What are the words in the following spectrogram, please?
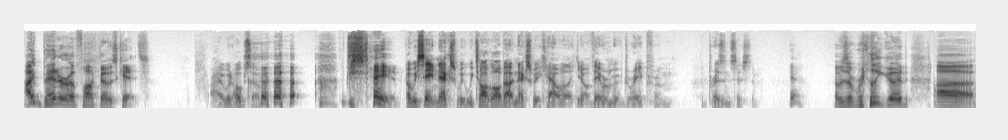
I better have fucked those kids. I would hope so. I'm just saying. Now we say next week. We talk all about next week how like you know if they removed rape from the prison system. Yeah, it was a really good. uh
